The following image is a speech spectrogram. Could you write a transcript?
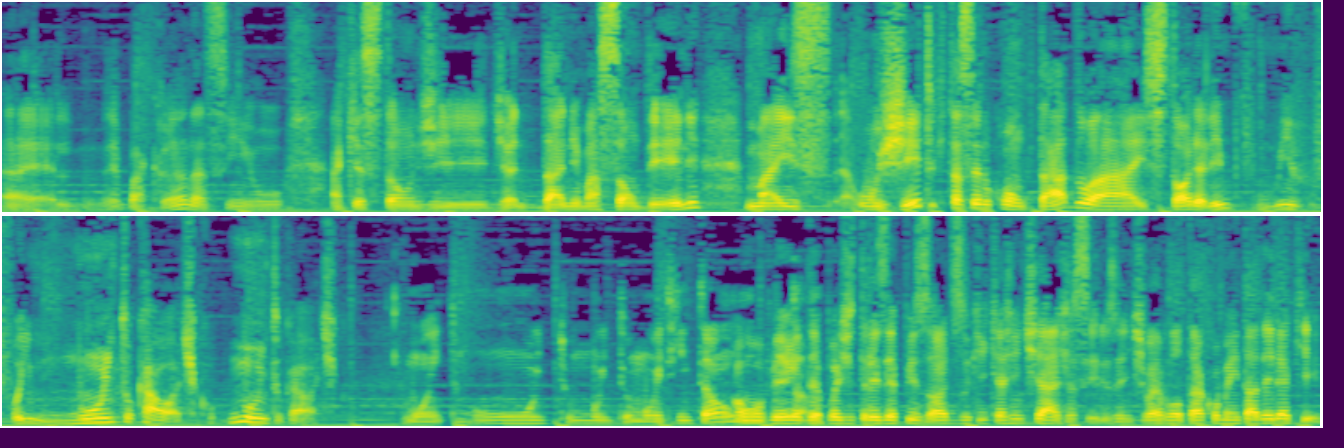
é, é bacana, assim, o, a questão de, de, da animação dele, mas o jeito que tá sendo contado a história ali foi muito caótico, muito caótico. Muito, muito, muito, muito. Então. Vamos ver então... depois de três episódios o que, que a gente acha, Sirius. A gente vai voltar a comentar dele aqui.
